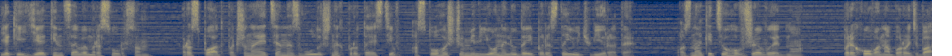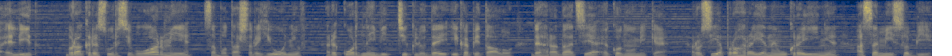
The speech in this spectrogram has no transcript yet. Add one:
який є кінцевим ресурсом. Розпад починається не з вуличних протестів, а з того, що мільйони людей перестають вірити. Ознаки цього вже видно: прихована боротьба еліт, брак ресурсів у армії, саботаж регіонів, рекордний відтік людей і капіталу, деградація економіки. Росія програє не Україні, а самій собі,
